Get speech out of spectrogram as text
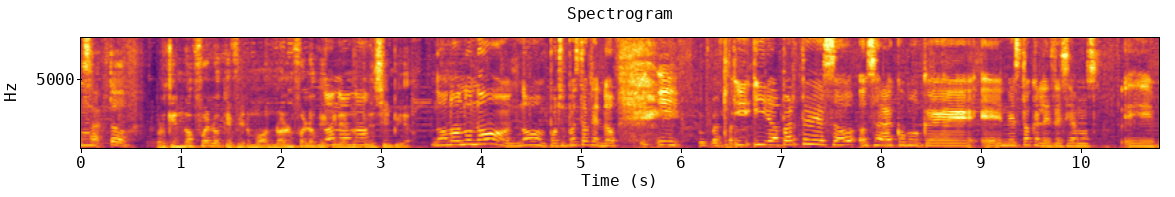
Exacto. Porque no fue lo que firmó, no fue lo que No, quería no, en un no. No, no, no, no, no, por supuesto que no. Y, Y, y aparte de eso, o sea, como que en esto que les decíamos, eh,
